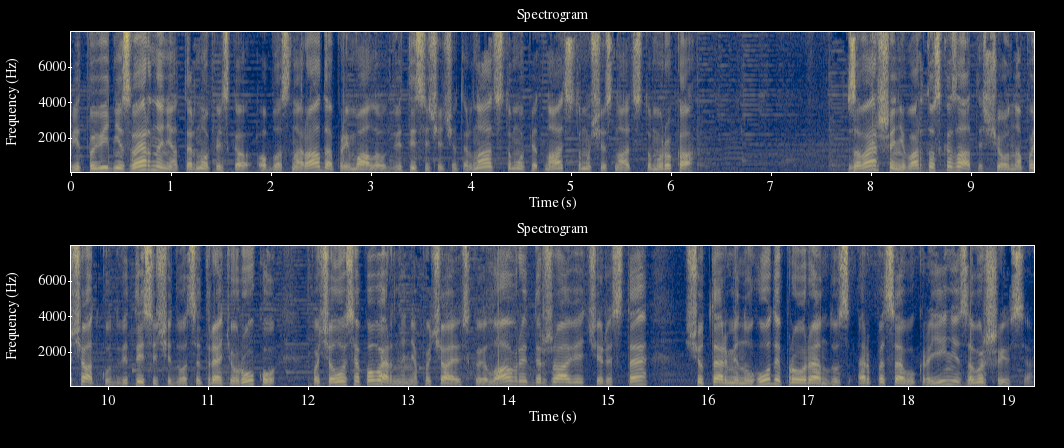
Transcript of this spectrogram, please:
Відповідні звернення Тернопільська обласна рада приймала у 2014, 2015, 16 роках. В завершенні варто сказати, що на початку 2023 року почалося повернення Почаївської лаври державі через те, що термін угоди про оренду з РПЦ в Україні завершився.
